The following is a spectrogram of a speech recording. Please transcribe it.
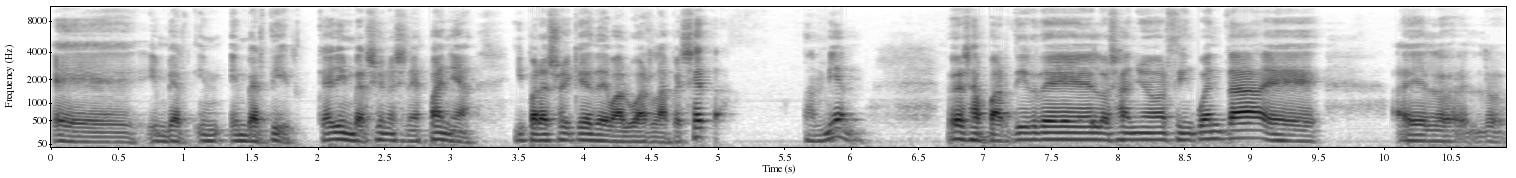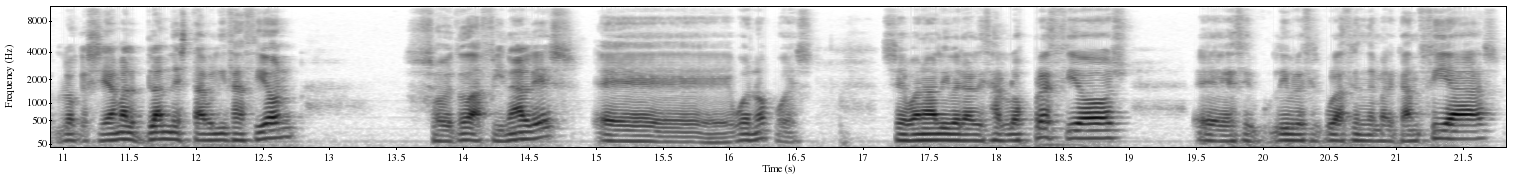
eh, invertir, que haya inversiones en España y para eso hay que devaluar la peseta también. Entonces, a partir de los años 50, eh, lo, que se llama el plan de estabilización, sobre todo a finales, bueno, pues se van a liberalizar los precios, libre circulación de mercancías,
